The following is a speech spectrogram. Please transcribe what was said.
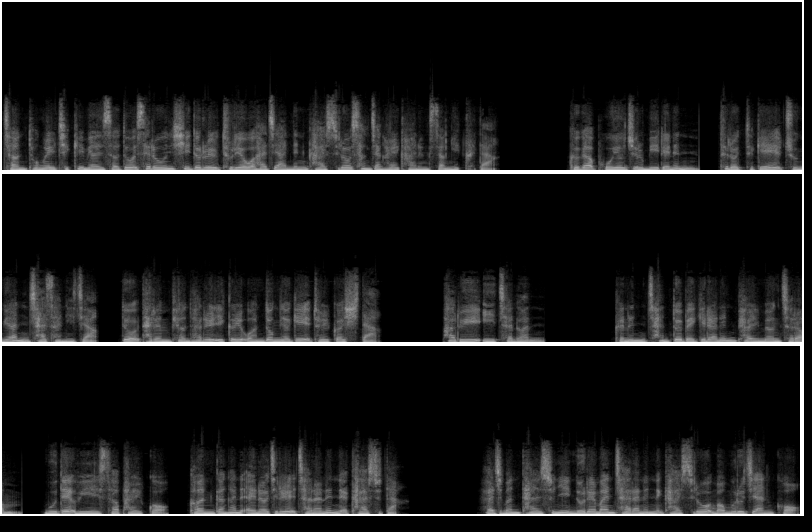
전통을 지키면서도 새로운 시도를 두려워하지 않는 가수로 성장할 가능성이 크다. 그가 보여줄 미래는 트로트계의 중요한 자산이자 또 다른 변화를 이끌 원동력이 될 것이다. 8위 이찬원 그는 찬또백이라는 별명처럼 무대 위에서 밝고 건강한 에너지를 전하는 가수다. 하지만 단순히 노래만 잘하는 가수로 머무르지 않고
